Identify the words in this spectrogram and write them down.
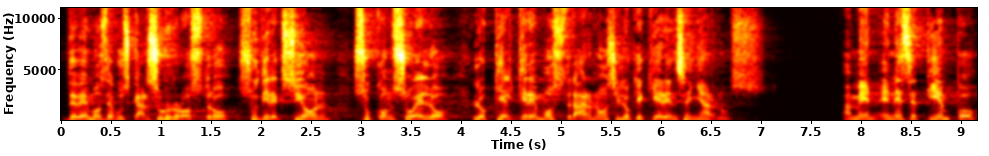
debemos de buscar su rostro, su dirección, su consuelo, lo que Él quiere mostrarnos y lo que quiere enseñarnos. Amén. En ese tiempo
